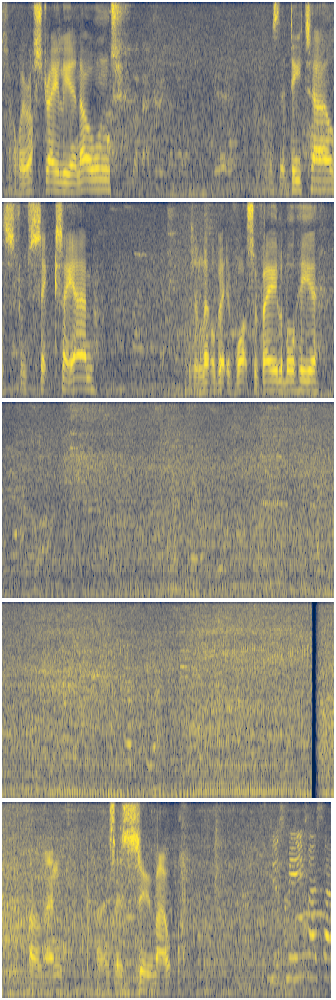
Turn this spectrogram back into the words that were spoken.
So we're Australian owned. There's the details from 6 a.m. There's a little bit of what's available here. And then there's a zoom out. Excuse me, massage.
